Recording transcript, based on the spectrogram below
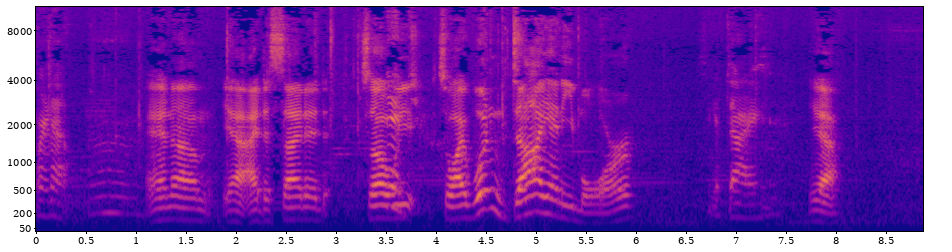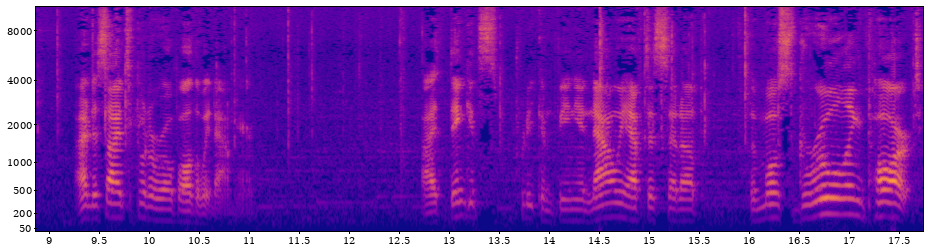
we're now. And um, yeah, I decided. So we, so I wouldn't die anymore. I dying. Yeah. I decided to put a rope all the way down here. I think it's pretty convenient. Now we have to set up the most grueling part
